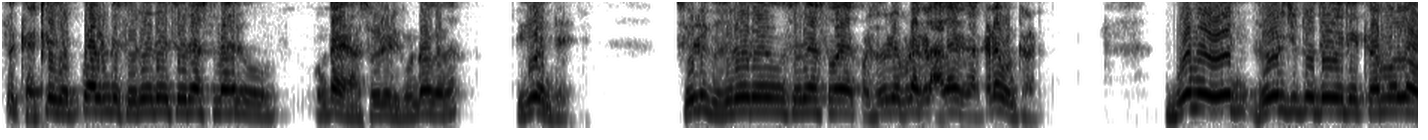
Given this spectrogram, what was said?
అసలు కరెక్ట్గా చెప్పుకోవాలంటే సూర్యోదయం సూర్యాస్తమయాలు ఉంటాయి? ఆ సూర్యుడికి ఉండవు కదా? ఇది అంతే. సూర్యుడికి సూర్యోదయం సూర్యాస్తమయం అక్కడ సూర్యుడు ఎప్పుడు అక్కడ అలాగే అక్కడే ఉంటాడు. భూమి సూర్యుడి చుట్టూ తిరిగే క్రమంలో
